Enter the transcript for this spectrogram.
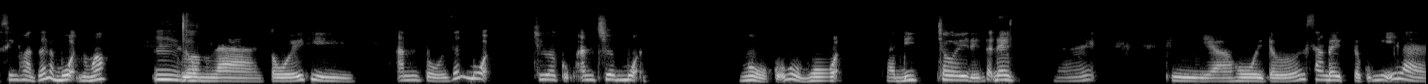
sinh hoạt rất là muộn đúng không? Ừ, đúng. thường là tối thì ăn tối rất muộn trưa cũng ăn trưa muộn ngủ cũng ngủ muộn và đi chơi đến tận đêm. Đấy. Thì à, hồi tớ sang đây tớ cũng nghĩ là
